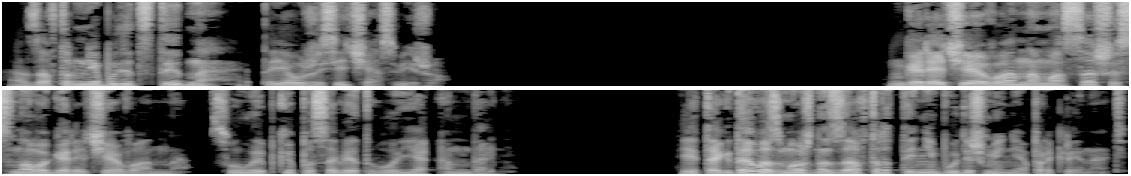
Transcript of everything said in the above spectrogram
А завтра мне будет стыдно, это я уже сейчас вижу. Горячая ванна, массаж и снова горячая ванна. С улыбкой посоветовал я Андань. И тогда, возможно, завтра ты не будешь меня проклинать.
